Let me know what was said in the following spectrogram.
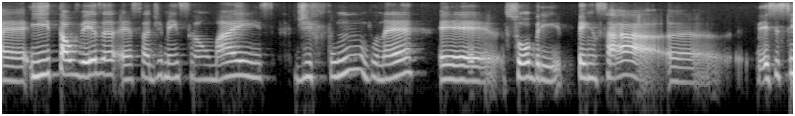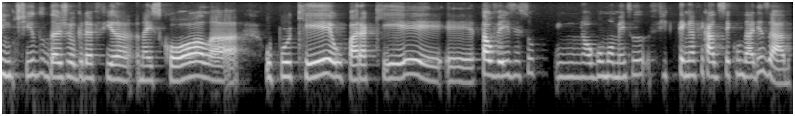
É, e talvez essa dimensão mais de fundo, né, é, sobre pensar uh, esse sentido da geografia na escola, o porquê, o para quê, é, talvez isso em algum momento tenha ficado secundarizado.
